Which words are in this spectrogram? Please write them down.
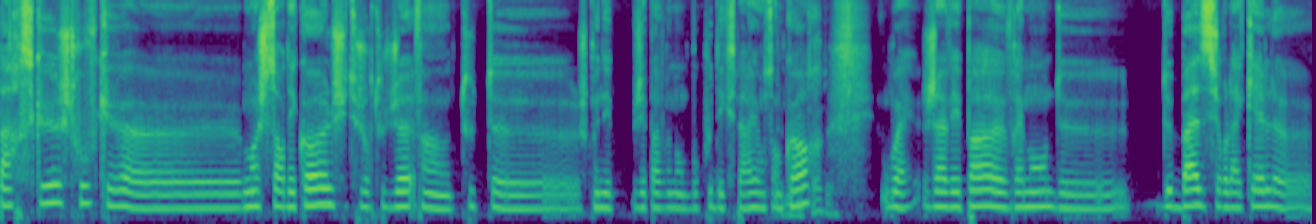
parce que je trouve que euh, moi, je sors d'école, je suis toujours toute jeune. Enfin, toute. euh, je connais. J'ai pas vraiment beaucoup d'expérience encore. Ouais, j'avais pas euh, vraiment de, de base sur laquelle euh,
